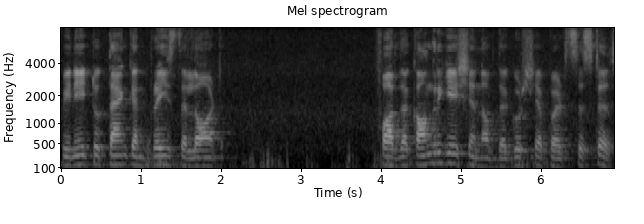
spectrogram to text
we need to thank and praise the Lord for the congregation of the Good Shepherd sisters.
